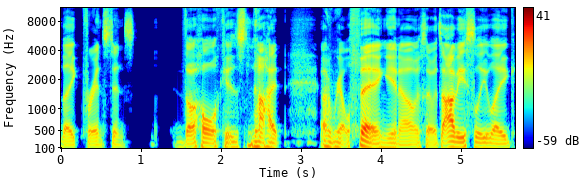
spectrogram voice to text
like, for instance, the Hulk is not a real thing, you know? So it's obviously like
